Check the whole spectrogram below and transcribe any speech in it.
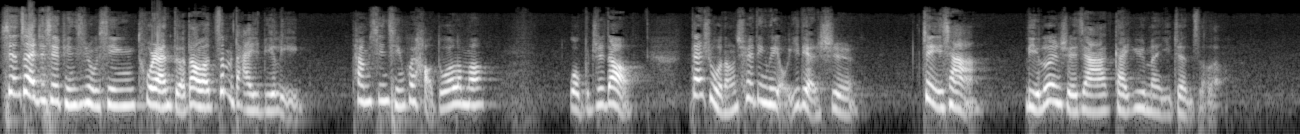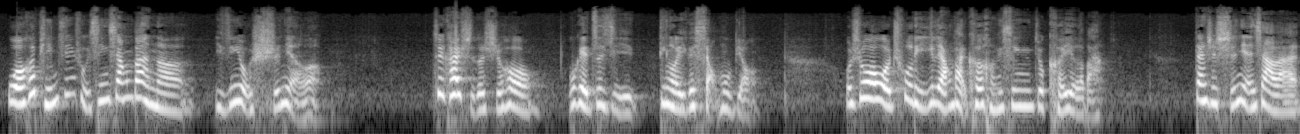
现在这些平金属星突然得到了这么大一笔锂，他们心情会好多了吗？我不知道，但是我能确定的有一点是，这一下理论学家该郁闷一阵子了。我和平金属星相伴呢，已经有十年了。最开始的时候，我给自己定了一个小目标，我说我处理一两百颗恒星就可以了吧。但是十年下来，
